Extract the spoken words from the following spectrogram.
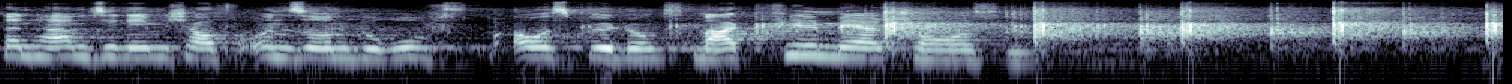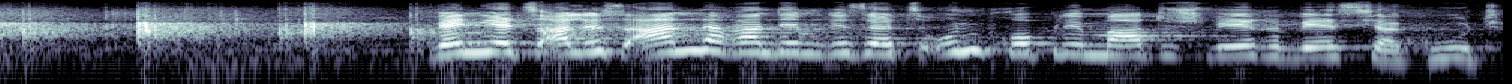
Dann haben sie nämlich auf unserem Berufsausbildungsmarkt viel mehr Chancen. Wenn jetzt alles andere an dem Gesetz unproblematisch wäre, wäre es ja gut.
